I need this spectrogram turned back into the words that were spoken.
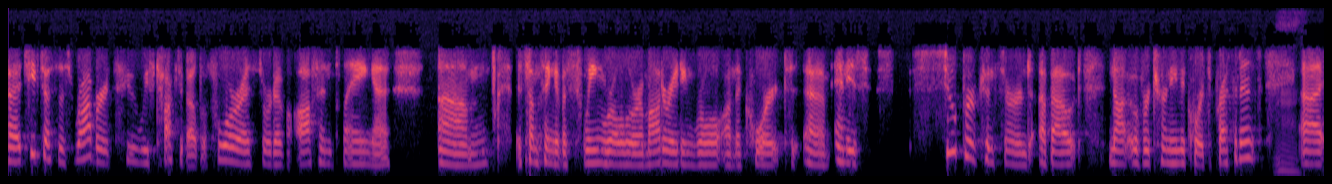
uh, Chief Justice Roberts, who we've talked about before as sort of often playing a um, something of a swing role or a moderating role on the court, um, and is super concerned about not overturning the court's precedents. Mm. Uh,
